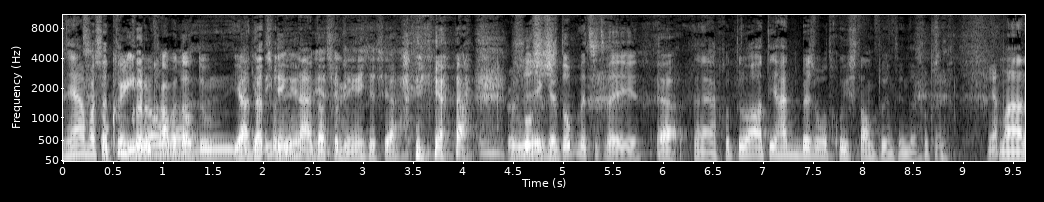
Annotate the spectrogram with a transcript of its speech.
eh, Ja, was dat Oekraïne, toen gaan we dat doen? Ja, dat, die soort, dingen? dingen, nou, dat Ja. soort dingetjes, ja. ja lossen ze het op met z'n tweeën. Ja, nou ja, goed, toen had hij had best wel wat goede standpunten in dat opzicht. Ja? Maar,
